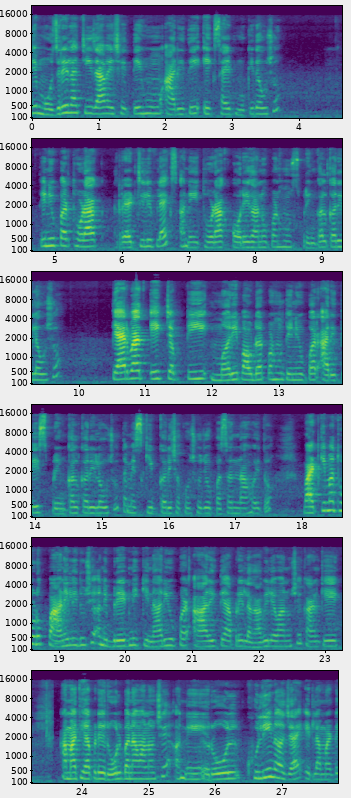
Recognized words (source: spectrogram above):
જે મોઝરેલા ચીઝ આવે છે તે હું આ રીતે એક સાઈડ મૂકી દઉં છું. તેની ઉપર થોડાક રેડ ચીલી ફ્લેક્સ અને થોડાક ઓરેગાનો પણ હું સ્પ્રિંકલ કરી લઉં છું. ત્યારબાદ એક ચપટી મરી પાવડર પણ હું તેની ઉપર આ રીતે સ્પ્રિંકલ કરી લઉં છું. તમે સ્કીપ કરી શકો છો જો પસંદ ના હોય તો. વાટકીમાં થોડુંક પાણી લીધું છે અને બ્રેડની કિનારી ઉપર આ રીતે આપણે લગાવી લેવાનું છે કારણ કે આમાંથી આપણે રોલ બનાવવાનો છે અને રોલ ખુલી ન જાય એટલા માટે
